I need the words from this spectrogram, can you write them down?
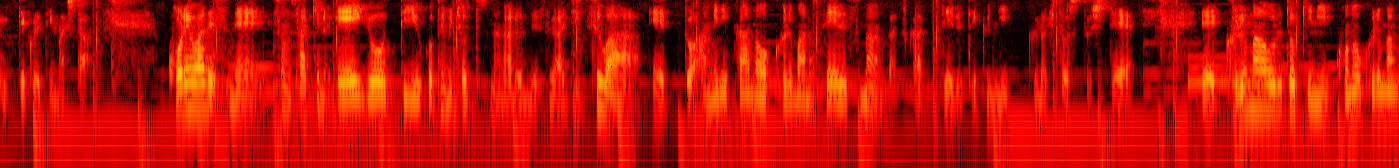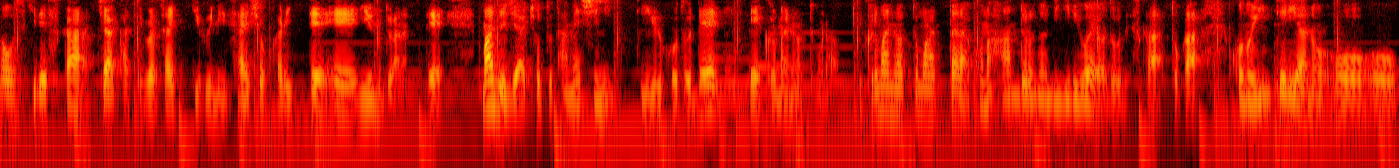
言ってくれていました。これはですね、そのさっきの営業っていうことにもちょっとつながるんですが、実は、えっと、アメリカの車のセールスマンが使っているテクニックの一つとして、えー、車を売るときに、この車がお好きですか？じゃあ買ってくださいっていうふうに最初から言って、えー、言うのではなくて、まずじゃあちょっと試しにっていうことで、えー、車に乗ってもらう。車に乗ってもらったら、このハンドルの握り具合はどうですか？とか、このインテリアのこ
